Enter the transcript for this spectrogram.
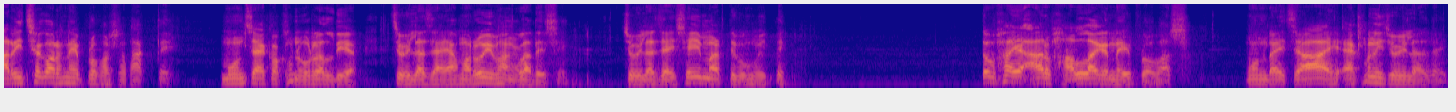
আর ইচ্ছা করে না এ প্রবাসে থাকতে। মন চায় কখন ওরাল দিয়ে চইলা যায় আমার ওই বাংলাদেশে। চইলা যায় সেই মাতৃভূমিতে। তো ভাই, আর ভালো লাগে না এই প্রবাস। মনটাই চায় এখনই চইলা যায়।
